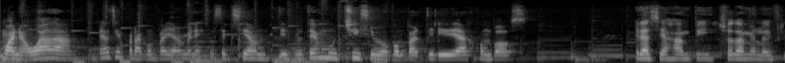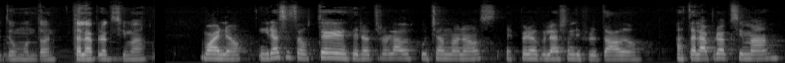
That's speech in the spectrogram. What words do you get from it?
Bueno, Wada, gracias por acompañarme en esta sección. Disfruté muchísimo compartir ideas con vos. Gracias, Ampi. Yo también lo disfruté un montón. Hasta la próxima. Bueno, y gracias a ustedes del otro lado escuchándonos. Espero que lo hayan disfrutado. Hasta la próxima.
